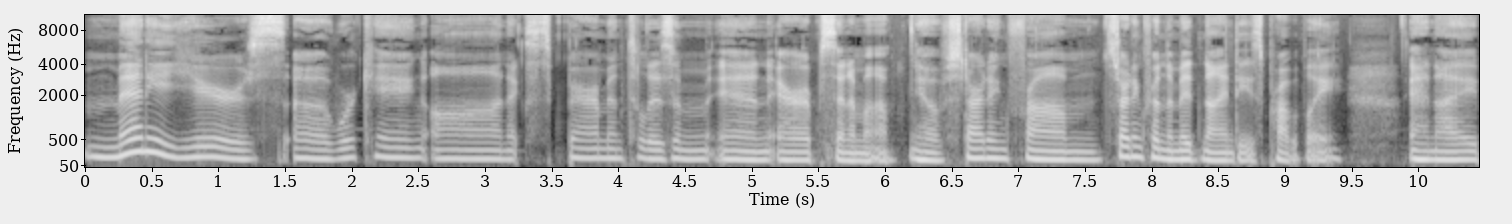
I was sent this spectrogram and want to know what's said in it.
many years uh, working on experimentalism in Arab cinema. You know, starting from starting from the mid '90s, probably, and I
